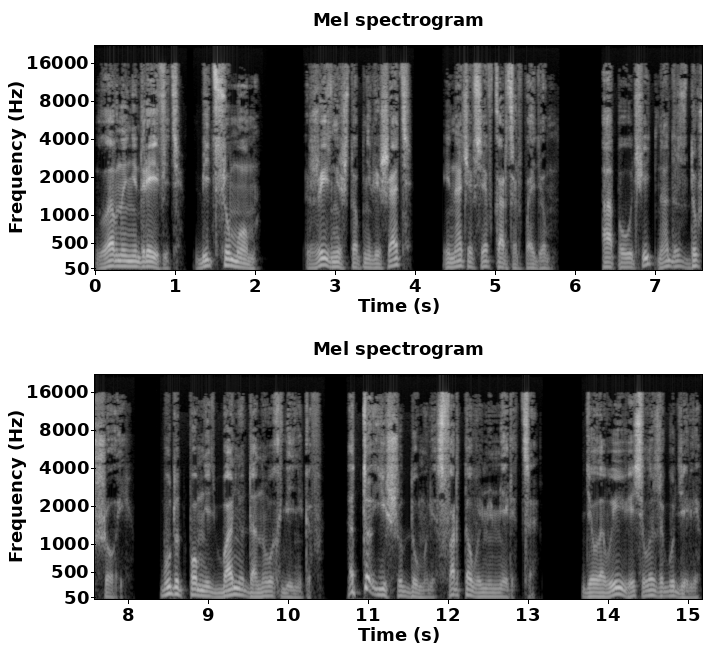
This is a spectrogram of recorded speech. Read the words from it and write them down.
главное не дрейфить, бить с умом. Жизни чтоб не лишать, иначе все в карцер пойдем. А поучить надо с душой. Будут помнить баню до новых веников. А то ишу думали, с фартовыми мериться. Деловые весело загудели.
